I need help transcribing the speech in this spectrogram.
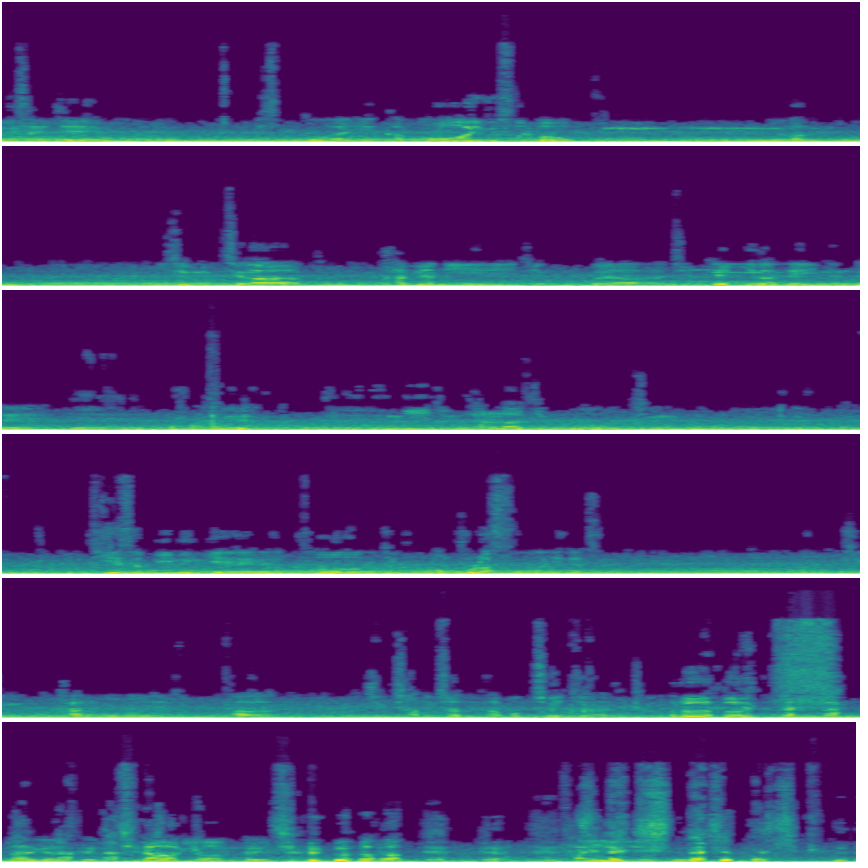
여기서 이제 속도가 이게 가, 오 이거 소리 봐. 붕 이거 지금 제가 가변이 지금 뭐야 지금 대기가 돼 있는데 예. 지금 그 음이 좀 달라지고 지금 뒤에서 미는 게 더 지금 원 플러스 원이 돼서 지금 가는 거 보면 지금 다 지금 자동차도 다 멈춰 있잖아 지금 나 그냥 지나가기만 하면 돼 지금 타이밍이 신나셨다 지금.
